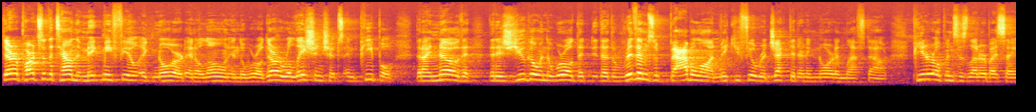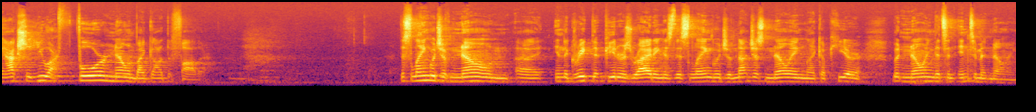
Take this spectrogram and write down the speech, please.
there are parts of the town that make me feel ignored and alone in the world. There are relationships and people that I know that, that as you go in the world, that, that the rhythms of Babylon make you feel rejected and ignored and left out. Peter opens his letter by saying, Actually, you are foreknown by God the Father. This language of known uh, in the Greek that Peter is writing is this language of not just knowing like up here, but knowing that's an intimate knowing.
